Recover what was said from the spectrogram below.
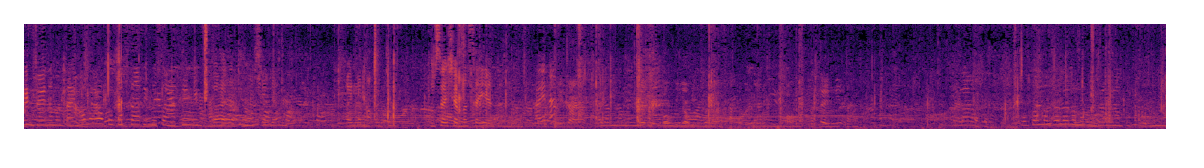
Enjoy naman tayo. Mamaya pupunta natin na sa atin. Bahala na siya. Okay lang ako dyan. Masaya siya, masaya. Ano? Alam naman niya kasi yung ginawa niya. Huwag kang mag-alala, maganda rin ang picture niya.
